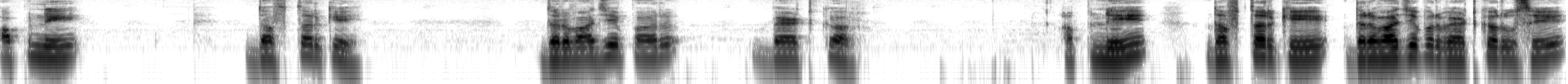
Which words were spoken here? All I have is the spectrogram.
अपने दफ्तर के दरवाजे पर बैठकर, अपने दफ्तर के दरवाजे पर बैठकर उसे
